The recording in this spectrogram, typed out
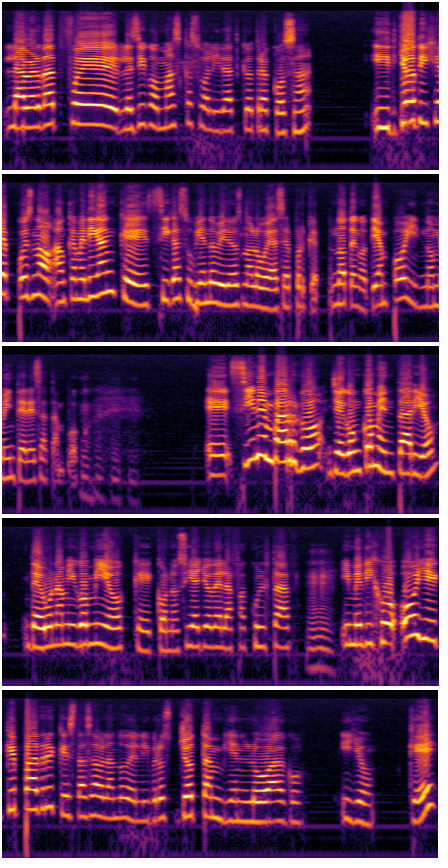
la verdad fue, les digo, más casualidad que otra cosa y yo dije, pues no, aunque me digan que siga subiendo videos, no lo voy a hacer porque no tengo tiempo y no me interesa tampoco. Eh, sin embargo, llegó un comentario de un amigo mío que conocía yo de la facultad y me dijo, oye, qué padre que estás hablando de libros, yo también lo hago. Y yo, ¿qué?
